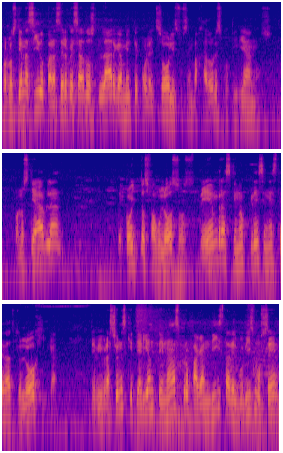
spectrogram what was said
por los que han nacido para ser besados largamente por el sol y sus embajadores cotidianos, por los que hablan de coitos fabulosos, de hembras que no crecen en esta edad geológica, de vibraciones que te harían tenaz propagandista del budismo zen,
